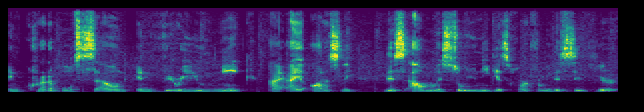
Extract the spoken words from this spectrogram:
incredible sound and very unique. I, I, honestly, this album is so unique, it's hard for me to sit here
